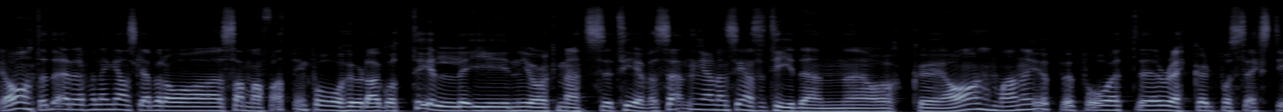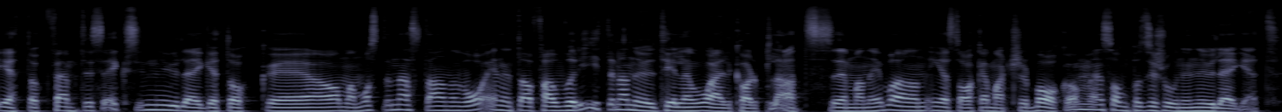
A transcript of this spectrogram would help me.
Ja, det där är väl en ganska bra sammanfattning på hur det har gått till i New York Mets tv-sändningar den senaste tiden och eh, ja, man är ju uppe på ett record på 61 och 56 i nuläget och eh, ja, man måste nästan vara en av favoriterna nu till en wildcard-plats. Man är ju bara någon enstaka matcher bakom en sån position i nuläget.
